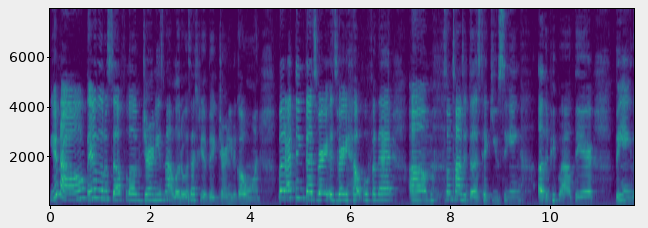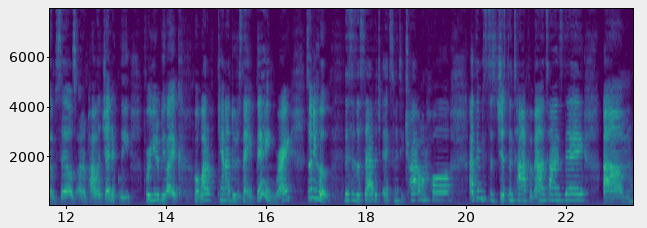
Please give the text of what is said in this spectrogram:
you know their little self-love journey is not little. It's actually a big journey to go on. But i think that's very it's very helpful for that. Um sometimes it does take you seeing other people out there being themselves unapologetically for you to be like well why can't i do the same thing? Right? So anywho this is a savage x fenty try on haul. I think this is just in time for valentine's day. Um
